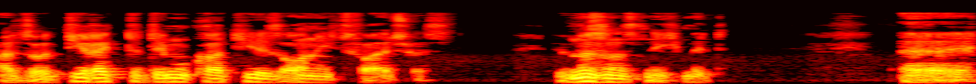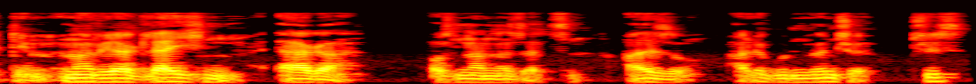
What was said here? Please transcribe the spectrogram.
Also direkte Demokratie ist auch nichts Falsches. Wir müssen uns nicht mit äh, dem immer wieder gleichen Ärger auseinandersetzen. Also, alle guten Wünsche. Tschüss.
